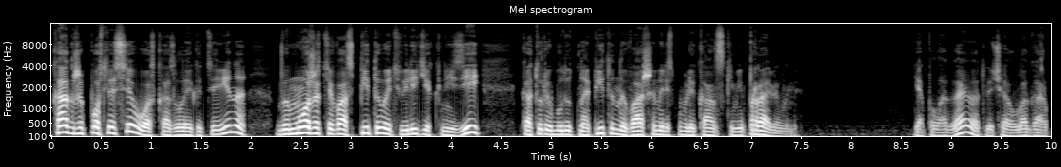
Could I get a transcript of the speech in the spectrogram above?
«Как же после всего, — сказала Екатерина, — вы можете воспитывать великих князей, которые будут напитаны вашими республиканскими правилами?» «Я полагаю, — отвечал Лагарб,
